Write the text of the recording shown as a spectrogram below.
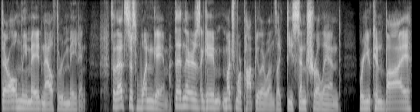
they're only made now through mating. So that's just one game. Then there's a game, much more popular ones like Decentraland, where you can buy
